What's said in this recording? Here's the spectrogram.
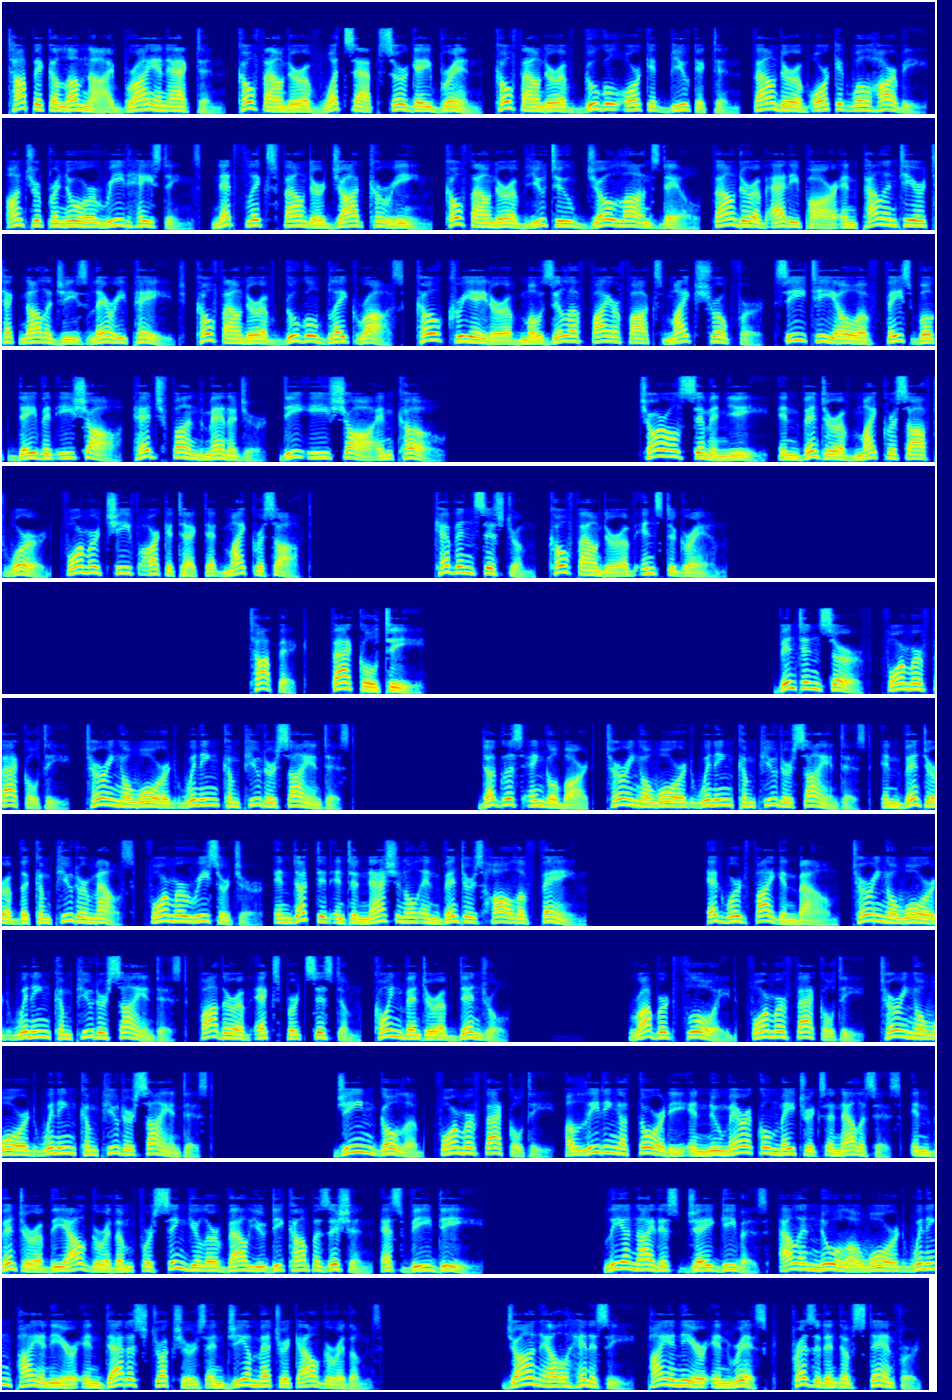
Topic alumni Brian Acton, co-founder of WhatsApp Sergey Brin, co-founder of Google Orkut Büyükkökten, founder of Orkut Will Harvey, entrepreneur Reed Hastings, Netflix founder Jawed Karim, co-founder of YouTube Joe Lonsdale, founder of Addepar and Palantir Technologies Larry Page, co-founder of Google Blake Ross, co-creator of Mozilla Firefox Mike Schroepfer, CTO of Facebook David E. Shaw, hedge fund manager, D. E. Shaw & Co. Charles Simonyi, inventor of Microsoft Word, former chief architect at Microsoft. Kevin Systrom, co-founder of Instagram. Topic: Faculty. Vinton Cerf, former faculty, Turing Award-winning computer scientist, Douglas Engelbart, Turing Award-winning computer scientist, inventor of the computer mouse, former researcher, inducted into National Inventors Hall of Fame. Edward Feigenbaum, Turing Award-winning computer scientist, father of Expert System, coinventor of Dendral. Robert Floyd, former faculty, Turing Award-winning computer scientist, Gene Golub, former faculty, a leading authority in numerical matrix analysis, inventor of the algorithm for singular value decomposition SVD. Leonidas J. Guibas, Allen Newell Award-winning pioneer in data structures and geometric algorithms. John L. Hennessy, pioneer in RISC, president of Stanford,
